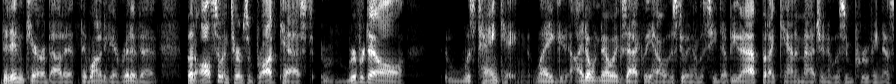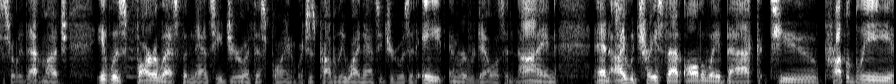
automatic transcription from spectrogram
they didn't care about it. They wanted to get rid of it. But also in terms of broadcast, Riverdale was tanking. Like I don't know exactly how it was doing on the CW app, but I can't imagine it was improving necessarily that much. It was far less than Nancy Drew at this point, which is probably why Nancy Drew was at 8 and Riverdale was at 9. And I would trace that all the way back to probably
